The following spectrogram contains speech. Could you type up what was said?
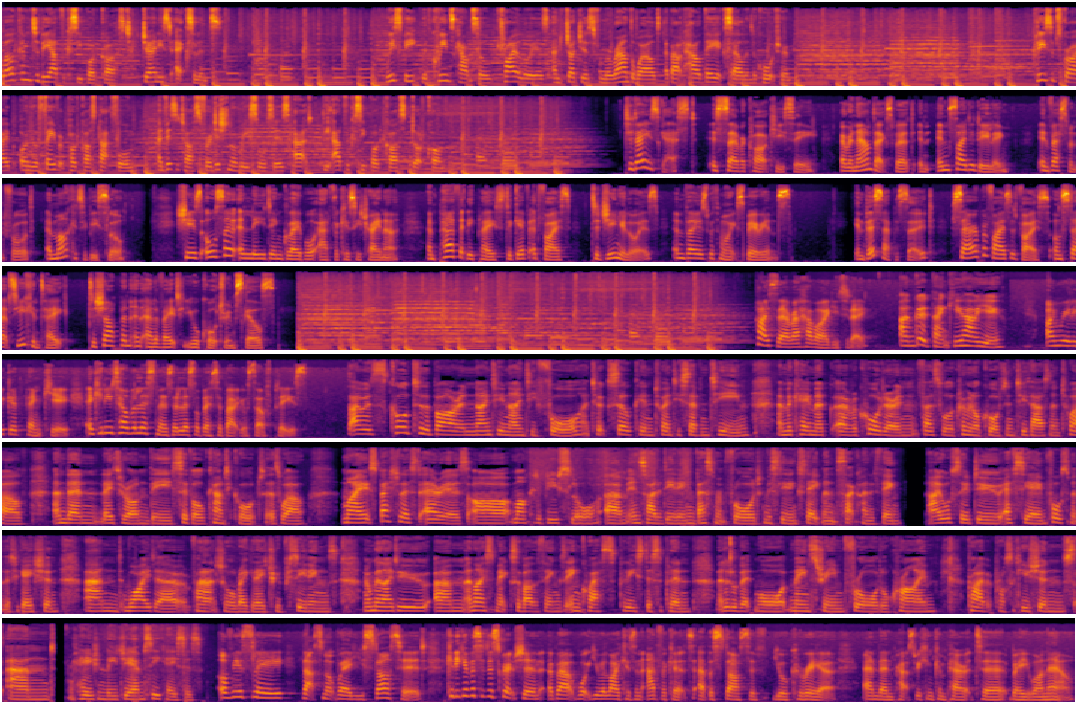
Welcome to the Advocacy Podcast Journeys to Excellence. We speak with Queen's Counsel, trial lawyers, and judges from around the world about how they excel in the courtroom. Please subscribe on your favourite podcast platform and visit us for additional resources at theadvocacypodcast.com. Today's guest is Sarah Clarke QC, a renowned expert in insider dealing investment fraud, and market abuse law. She is also a leading global advocacy trainer and perfectly placed to give advice to junior lawyers and those with more experience. In this episode, Sarah provides advice on steps you can take to sharpen and elevate your courtroom skills. Hi, Sarah. How are you today? I'm good, thank you. How are you? I'm really good, thank you. And can you tell the listeners a little bit about yourself, please? I was called to the bar in 1994. I took silk in 2017 and became a, a, recorder in, first of all, the criminal court in 2012, and then later on the civil county court as well. My specialist areas are market abuse law, um, insider dealing, investment fraud, misleading statements, that kind of thing. I also do FCA enforcement litigation and wider financial regulatory proceedings. And then I do um, a nice mix of other things inquests, police discipline, a little bit more mainstream fraud or crime, private prosecutions, and occasionally GMC cases. Obviously, that's not where you started. Can you give us a description about what you were like as an advocate at the start of your career and then perhaps we can compare it to where you are now.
